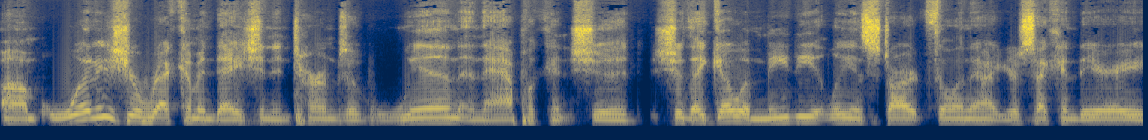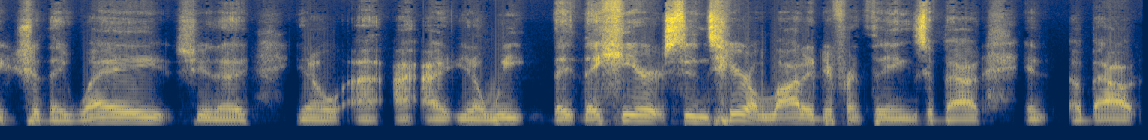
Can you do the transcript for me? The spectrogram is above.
um, what is your recommendation in terms of when an applicant should should they go immediately and start filling out your secondary? Should they wait? Should they, you know, I, I you know, we they, they hear students hear a lot of different things about and about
